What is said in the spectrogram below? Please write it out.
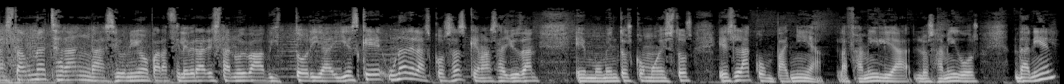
Hasta una charanga se unió para celebrar esta nueva victoria y es que una de las cosas que más ayudan en momentos como estos es la compañía, la familia, los amigos. Daniel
